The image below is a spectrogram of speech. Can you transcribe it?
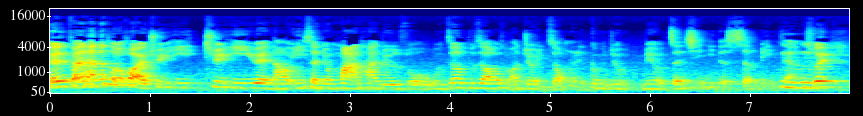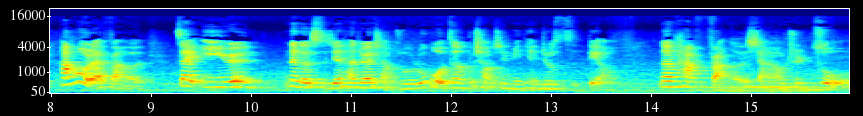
可是反正他那时候后来去医去医院，然后医生就骂他，就是说我真的不知道为什么要救你这种人，你根本就没有珍惜你的生命这样。所以他后来反而在医院那个时间，他就在想说，如果我真的不小心明天就死掉，那他反而想要去做。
